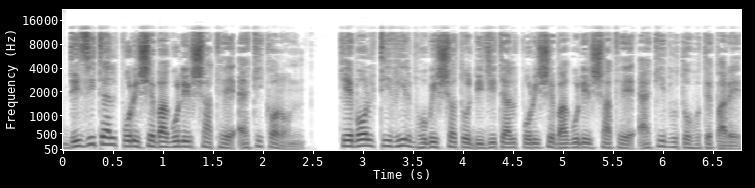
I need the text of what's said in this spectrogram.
ডিজিটাল পরিষেবাগুলির সাথে একীকরণ। কেবল টিভির ভবিষ্যৎ ডিজিটাল পরিষেবাগুলির সাথে একীভূত হতে পারে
